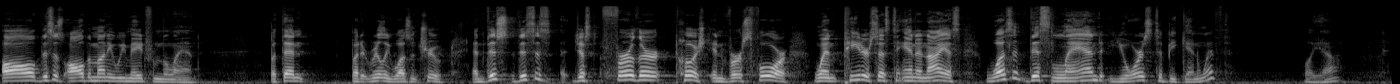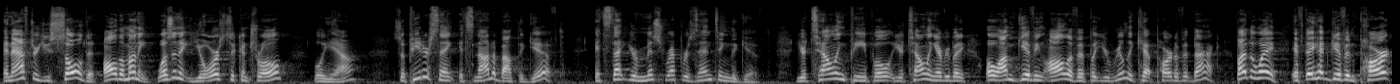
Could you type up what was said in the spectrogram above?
all, this is all the money we made from the land. But then, but it really wasn't true. And this, this is just further pushed in verse 4 when Peter says to Ananias, Wasn't this land yours to begin with? Well, yeah. And after you sold it, all the money, wasn't it yours to control? Well, yeah. So Peter's saying it's not about the gift. It's that you're misrepresenting the gift. You're telling people, you're telling everybody, oh, I'm giving all of it, but you really kept part of it back. By the way, if they had given part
